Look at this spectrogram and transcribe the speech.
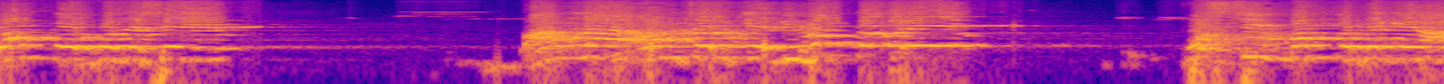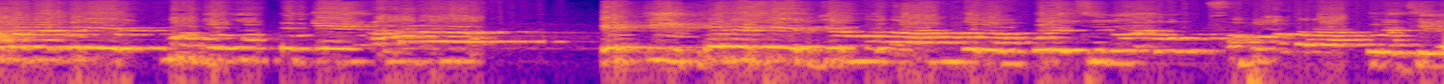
বঙ্গোপদেশে বাংলা অঞ্চলকে বিভক্ত করে পশ্চিমবঙ্গ থেকে আলাদা করে পূর্ববঙ্গকে আলাদা একটি প্রদেশের জন্য তারা আন্দোলন করেছিল এবং সফলতা লাভ করেছিল।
